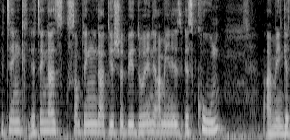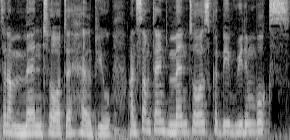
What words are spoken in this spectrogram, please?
You think you think that's something that you should be doing? I mean, it's, it's cool. I mean, getting a mentor to help you, and sometimes mentors could be reading books.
